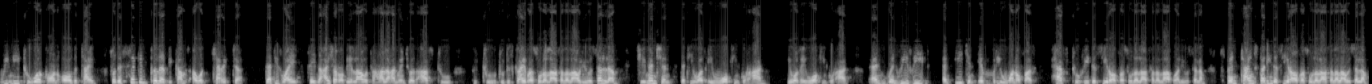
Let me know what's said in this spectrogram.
we need to work on all the time. So the second pillar becomes our character. That is why Sayyidina Aisha radiallahu ta'ala when she was asked to, to, to describe Rasulullah sallallahu alayhi wasallam, she mentioned that he was a walking Quran. He was a walking Quran. And when we read, and each and every one of us have to read the seerah of Rasulullah sallallahu alayhi wasallam, spend time studying the seerah of Rasulullah sallallahu alayhi wasallam,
